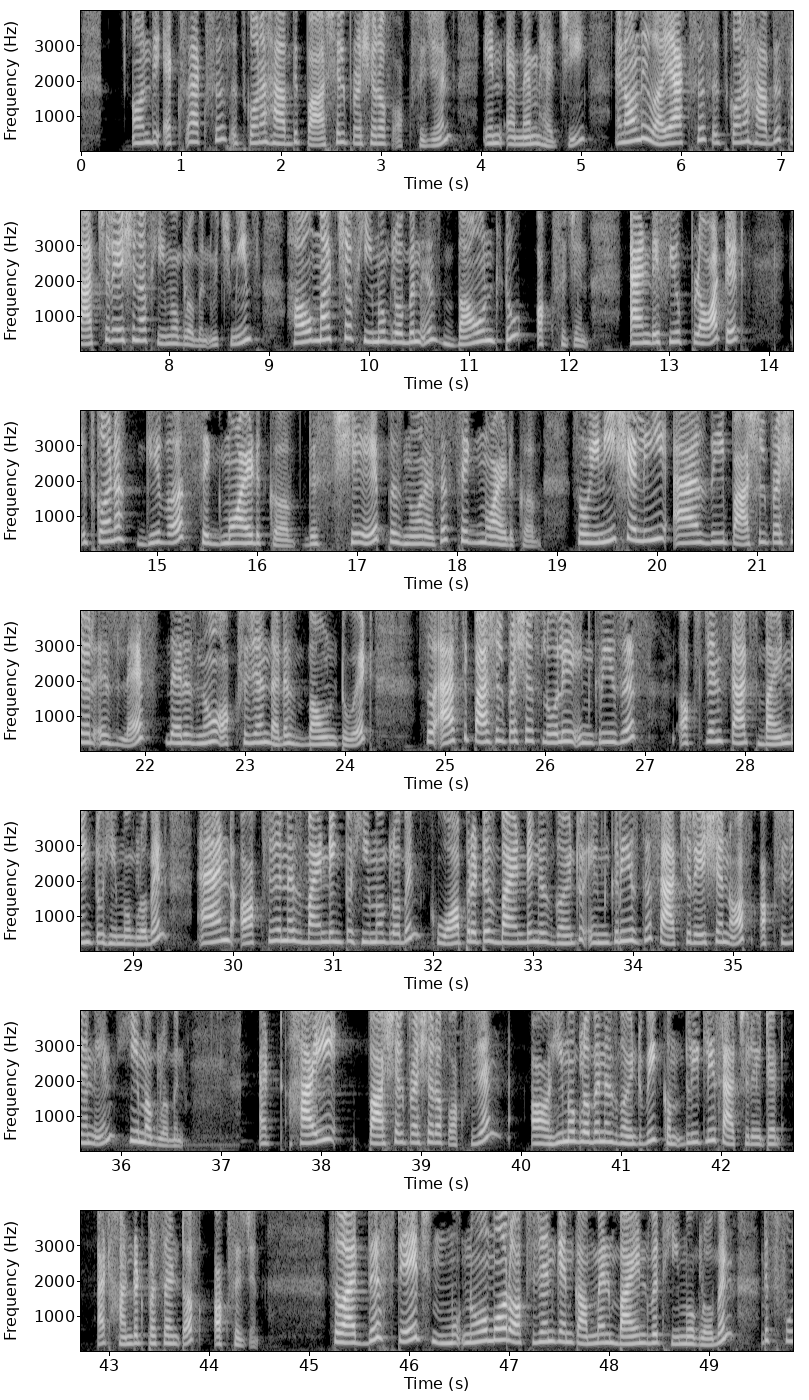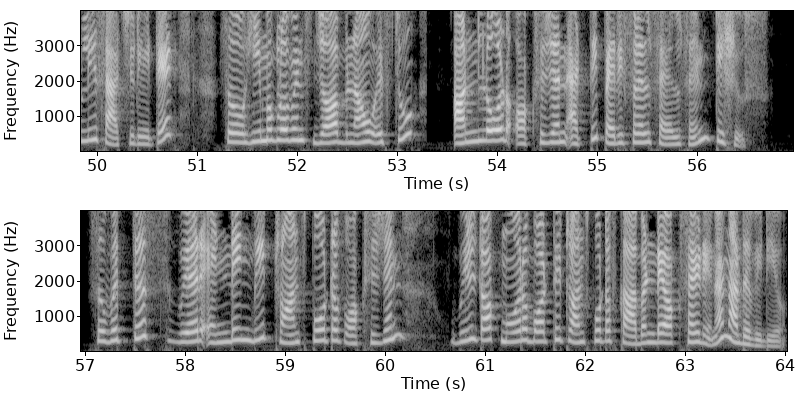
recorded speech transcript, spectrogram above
on the x-axis it's going to have the partial pressure of oxygen in mmHg and on the y-axis it's going to have the saturation of hemoglobin which means how much of hemoglobin is bound to oxygen and if you plot it it's going to give a sigmoid curve. This shape is known as a sigmoid curve. So initially as the partial pressure is less, there is no oxygen that is bound to it. So as the partial pressure slowly increases, oxygen starts binding to hemoglobin and oxygen is binding to hemoglobin. Cooperative binding is going to increase the saturation of oxygen in hemoglobin. At high partial pressure of oxygen, uh, hemoglobin is going to be completely saturated at 100% of oxygen. So at this stage, no more oxygen can come and bind with hemoglobin. It is fully saturated. So hemoglobin's job now is to unload oxygen at the peripheral cells and tissues. So with this, we are ending the transport of oxygen. We'll talk more about the transport of carbon dioxide in another video.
